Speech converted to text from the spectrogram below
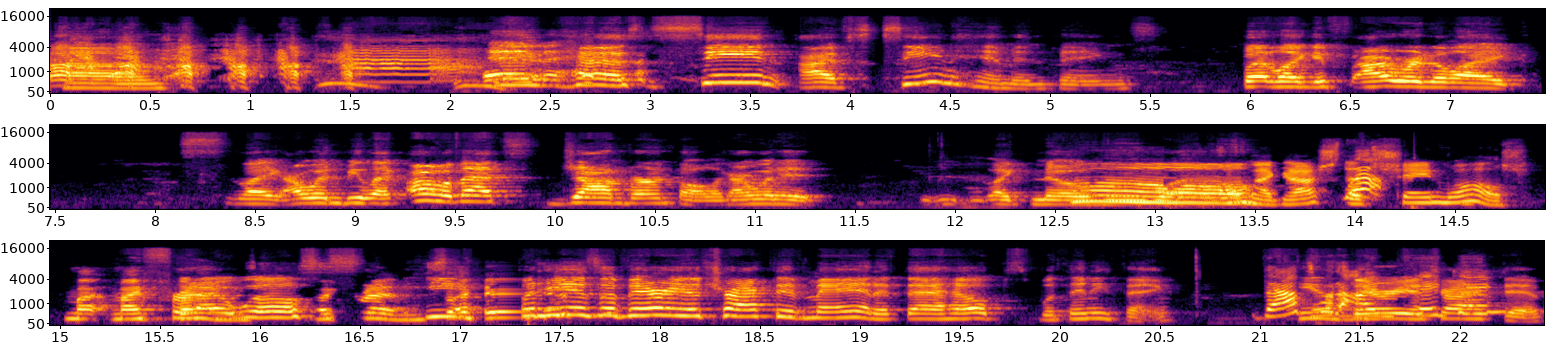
um, and has seen, I've seen him in things, but like if I were to like, like I wouldn't be like, oh, that's Jon Bernthal. Like I wouldn't like know who he Oh my gosh, that's Shane Walsh. My, my But friend. I will. my s- friends. He, but he is a very attractive man. If that helps with anything, That's he's what very I'm thinking. attractive.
